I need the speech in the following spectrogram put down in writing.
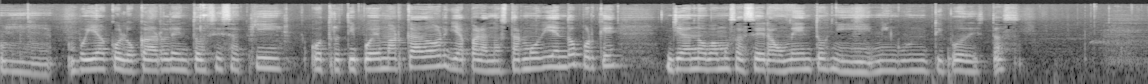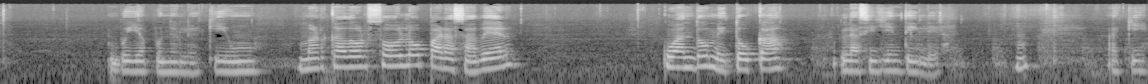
Eh, voy a colocarle entonces aquí otro tipo de marcador ya para no estar moviendo porque ya no vamos a hacer aumentos ni ningún tipo de estas. Voy a ponerle aquí un marcador solo para saber cuándo me toca la siguiente hilera aquí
